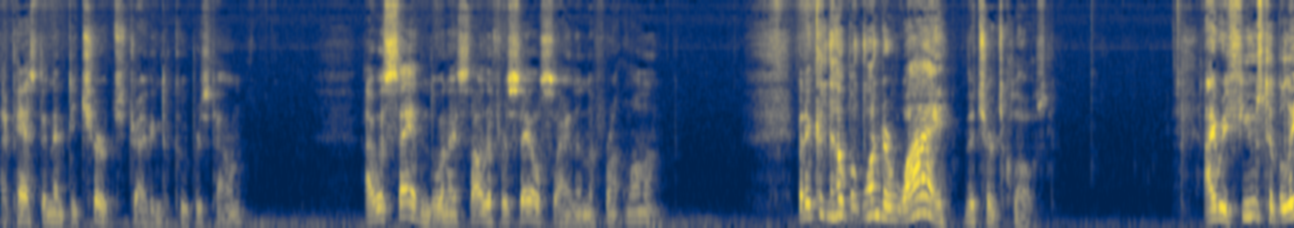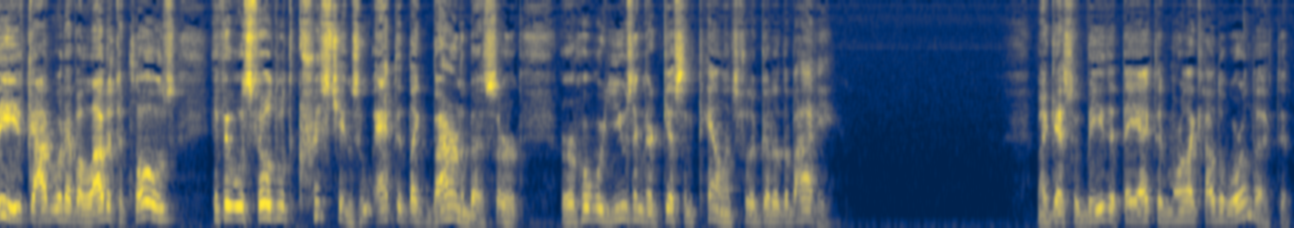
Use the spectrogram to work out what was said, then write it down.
I passed an empty church driving to Cooperstown. I was saddened when I saw the for sale sign on the front lawn. But I couldn't help but wonder why the church closed. I refused to believe God would have allowed it to close if it was filled with Christians who acted like Barnabas or, or who were using their gifts and talents for the good of the body. My guess would be that they acted more like how the world acted.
